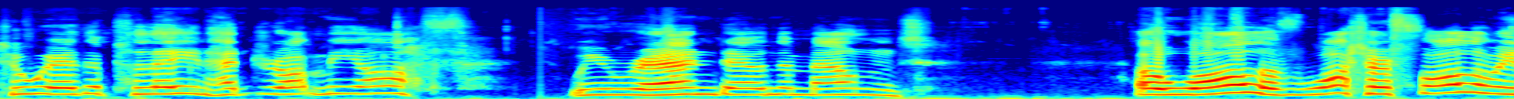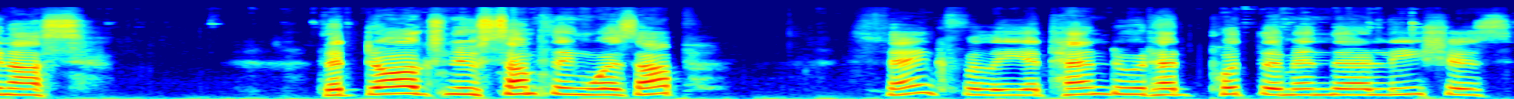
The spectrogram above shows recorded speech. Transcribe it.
to where the plane had dropped me off. We ran down the mountains a wall of water following us. The dogs knew something was up. Thankfully, a Tanduit had put them in their leashes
